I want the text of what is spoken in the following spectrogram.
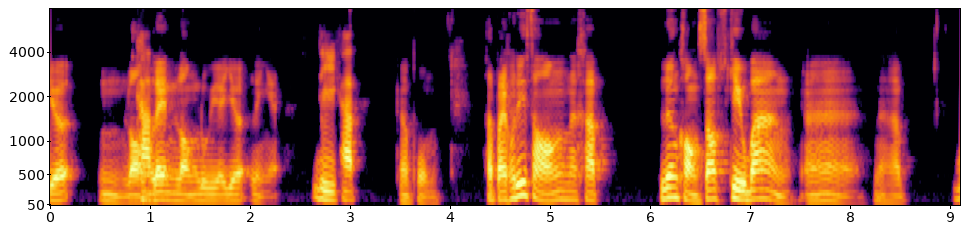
เยอะๆอืมลองครับเล่นลองลุยเยอะๆอะไรเงี้ย ดีครับ ครับผม ถัดไปข้อที่สองนะครับ เรื่องของ soft skill บ้างอ่านะครับโห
